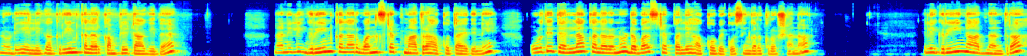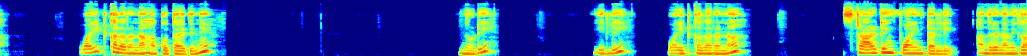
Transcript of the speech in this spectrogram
ನೋಡಿ, ಇಲ್ಲಿಗ ಗ್ರೀನ್ ಕಲರ್ ಕಂಪ್ಲೀಟ್ ಆಗಿದೆ. ನಾನಿಲ್ಲಿ ಗ್ರೀನ್ ಕಲರ್ ಒನ್ ಸ್ಟೆಪ್ ಮಾತ್ರ ಹಾಕೋತಾ ಇದ್ದೀನಿ. ಉಳಿದಿದ್ದೆಲ್ಲ ಕಲರನ್ನು ಡಬಲ್ ಸ್ಟೆಪ್ಪಲ್ಲಿ ಹಾಕೋಬೇಕು ಸಿಂಗಲ್ ಕ್ರೋಶನ. ಇಲ್ಲಿ ಗ್ರೀನ್ ಆದ ನಂತರ ವೈಟ್ ಕಲರನ್ನು ಹಾಕೋತಾ ಇದ್ದೀನಿ. ನೋಡಿ, ಇಲ್ಲಿ ವೈಟ್ ಕಲರನ್ನು ಸ್ಟಾರ್ಟಿಂಗ್ ಪಾಯಿಂಟಲ್ಲಿ ಅಂದರೆ ನಾವೀಗ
